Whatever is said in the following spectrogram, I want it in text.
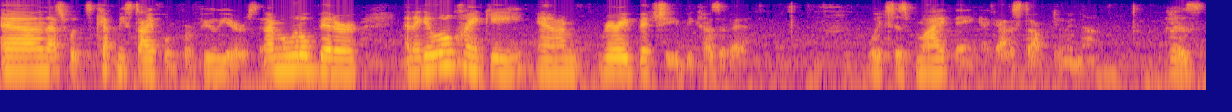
And that's what's kept me stifled for a few years. And I'm a little bitter and I get a little cranky and I'm very bitchy because of it. Which is my thing. I gotta stop doing that. Because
